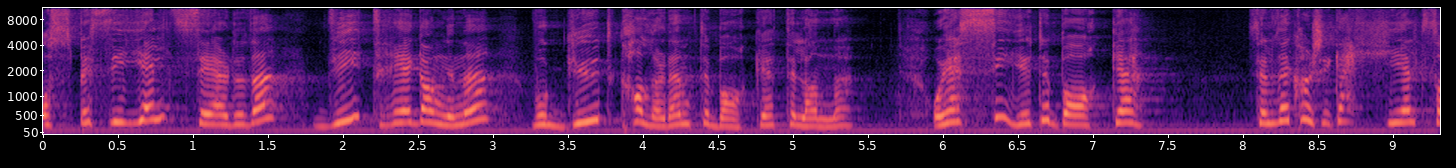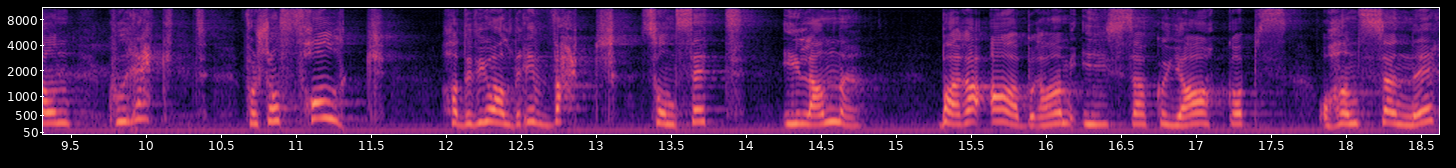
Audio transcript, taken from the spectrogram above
Og spesielt ser du det de tre gangene hvor Gud kaller dem tilbake til landet. Og jeg sier tilbake, selv om det kanskje ikke er helt sånn korrekt. For som folk hadde de jo aldri vært sånn sett i landet. Bare Abraham, Isak og Jakobs og hans sønner.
